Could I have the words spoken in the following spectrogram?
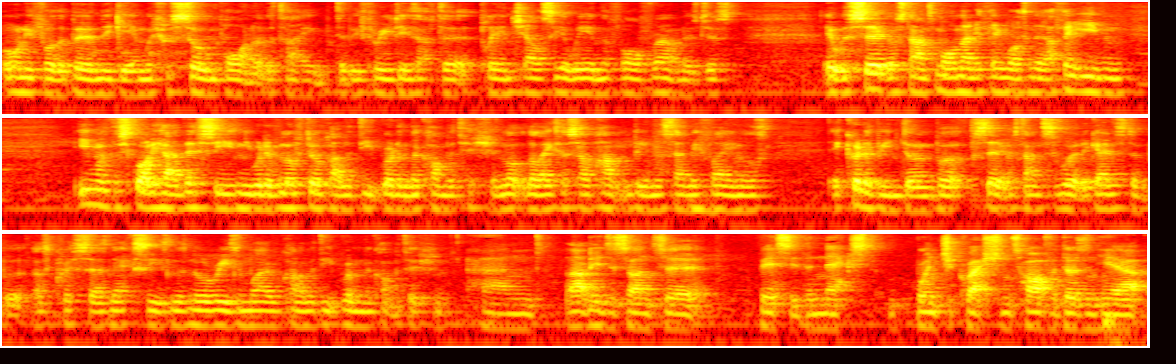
only for the Burnley game, which was so important at the time. To be three days after playing Chelsea away in the fourth round is just, it was circumstance more than anything, wasn't it? I think even even with the squad he had this season, you would have loved to have had a deep run in the competition. Look, the likes of Southampton being in the semi-finals, it could have been done, but circumstances worked against him. But as Chris says, next season there's no reason why we can't have a deep run in the competition. And that leads us on to basically the next bunch of questions, half a dozen here,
